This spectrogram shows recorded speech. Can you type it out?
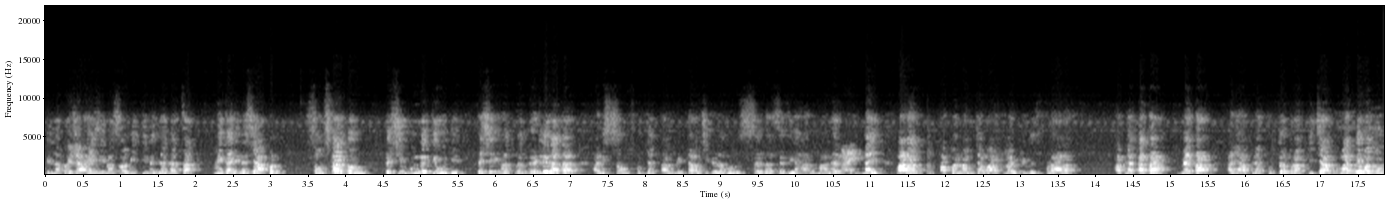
पिल्ला पैसा आई विना स्वामी तिनं जगाचा भिकारी. जसे आपण संस्कार करू तशी उन्नती होते तसे रत्न घडले जातात. आणि संस्कृतीच्या तालमीत डाव शिकायला म्हणून सदा सदी हार मानत नाही. महाराज आपण आमच्या महाराष्ट्र लाईव्ह टीव्ही पुढे आलात. आपल्या कथा व्यथा आणि आपल्या पुत्रप्राप्तीच्या माध्यमातून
